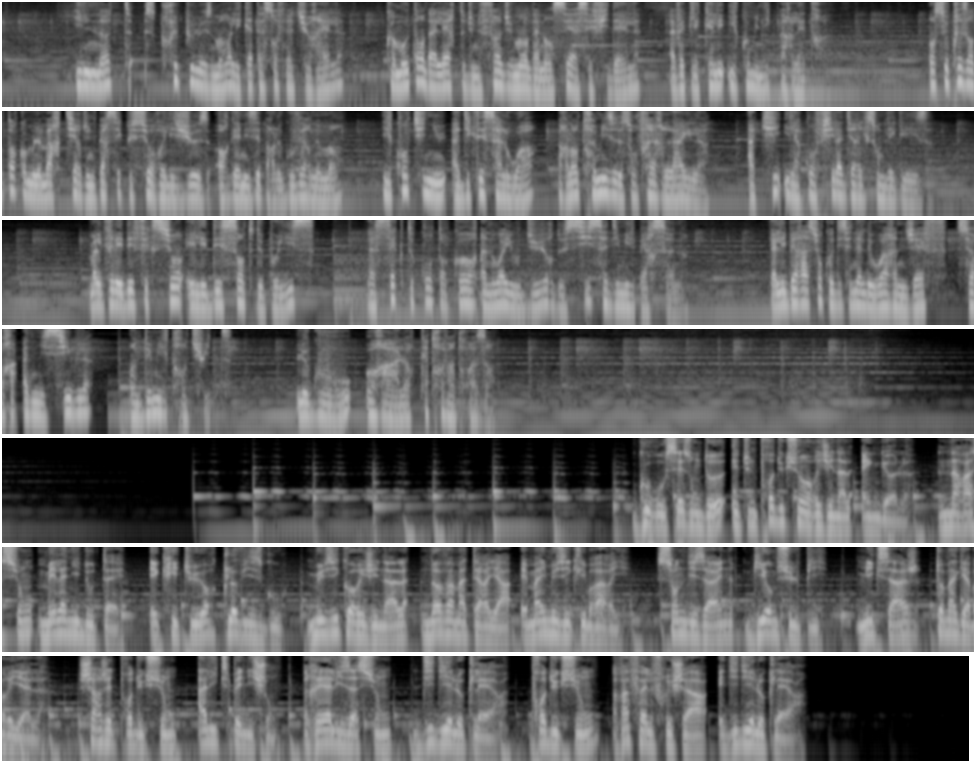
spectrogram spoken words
Il note scrupuleusement les catastrophes naturelles comme autant d'alertes d'une fin du monde annoncée à ses fidèles, avec lesquels il communique par lettres. En se présentant comme le martyr d'une persécution religieuse organisée par le gouvernement, il continue à dicter sa loi par l'entremise de son frère Lyle, à qui il a confié la direction de l'Église. Malgré les défections et les descentes de police, la secte compte encore un noyau dur de 6 à 10 000 personnes. La libération conditionnelle de Warren Jeff sera admissible en 2038. Le gourou aura alors 83 ans. Gourou saison 2 est une production originale Engel. Narration Mélanie Doutet. Écriture Clovis Gou. Musique originale Nova Materia et My Music Library. Sound design Guillaume Sulpi. Mixage Thomas Gabriel. Chargé de production Alix Pénichon. Réalisation Didier Leclerc. Production Raphaël Fruchard et Didier Leclerc.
